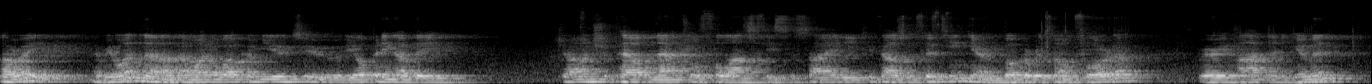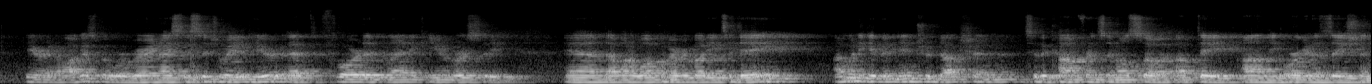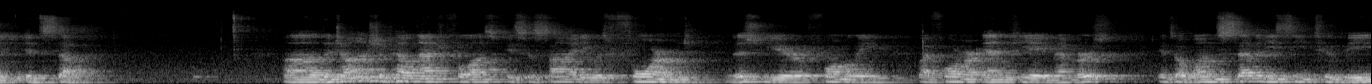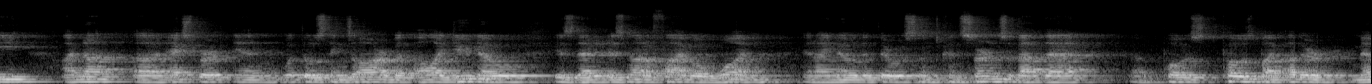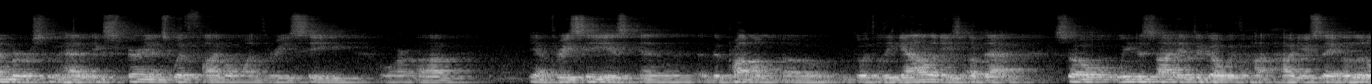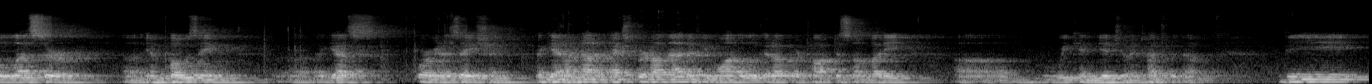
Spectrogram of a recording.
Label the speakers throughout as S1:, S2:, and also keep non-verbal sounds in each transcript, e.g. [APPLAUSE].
S1: All right, everyone, uh, I want to welcome you to the opening of the John Chappell Natural Philosophy Society 2015 here in Boca Raton, Florida. Very hot and humid here in August, but we're very nicely situated here at Florida Atlantic University. And I want to welcome everybody today. I'm going to give an introduction to the conference and also an update on the organization itself. Uh, the John Chappell Natural Philosophy Society was formed this year formally by former NPA members. It's a 170C2B. I'm not uh, an expert in what those things are, but all I do know is that it is not a 501, and I know that there was some concerns about that uh, posed, posed by other members who had experience with 5013C or uh, yeah, 3C is in the problem uh, with legalities of that. So we decided to go with, how, how do you say, a little lesser uh, imposing, uh, I guess, organization. Again, I'm not an expert on that. If you want to look it up or talk to somebody, um, we can get you in touch with them. The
